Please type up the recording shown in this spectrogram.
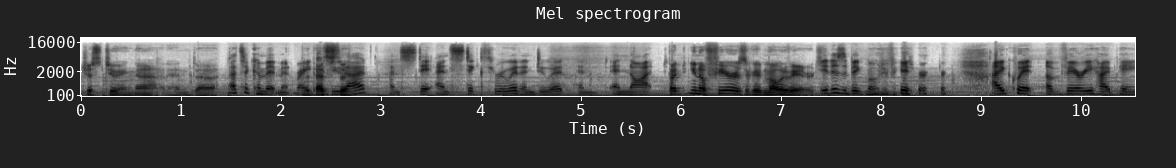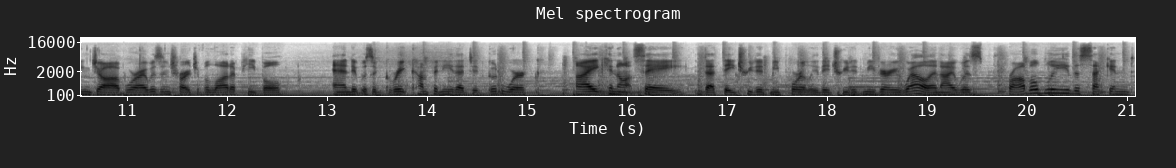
just doing that. And uh, That's a commitment, right? To do the- that and stay and stick through it and do it and and not. but you know, fear is a good motivator. It is a big motivator. I quit a very high paying job where I was in charge of a lot of people and it was a great company that did good work. I cannot say that they treated me poorly. They treated me very well and I was probably the second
